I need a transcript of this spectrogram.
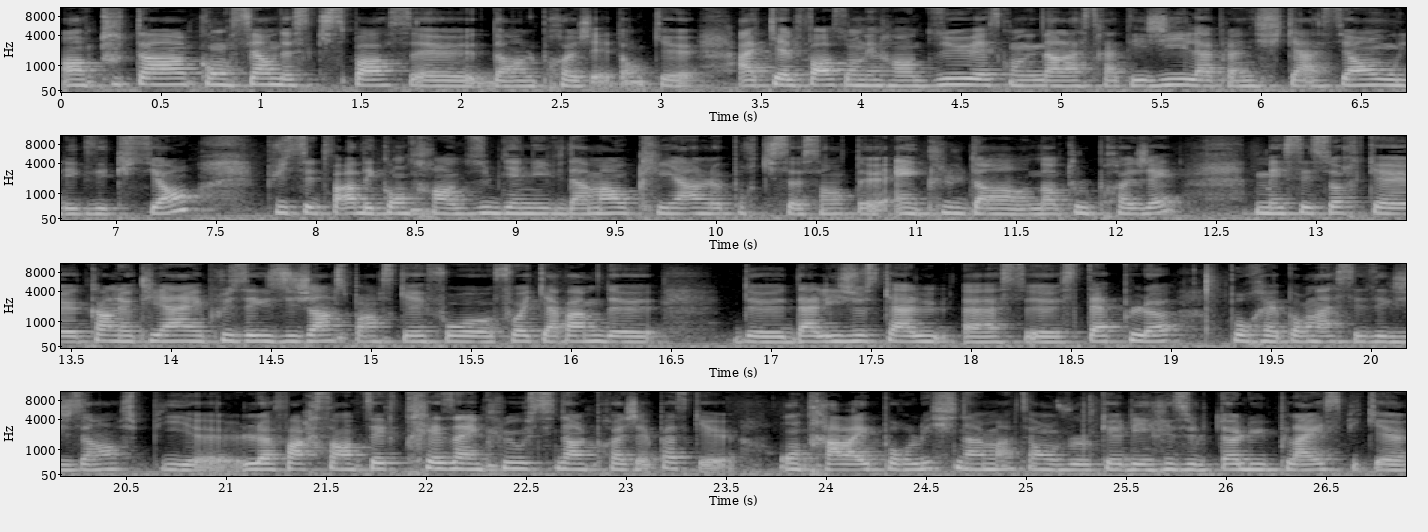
en tout temps conscient de ce qui se passe dans le projet. Donc, à quelle phase on est rendu, est-ce qu'on est dans la stratégie, la planification ou l'exécution. Puis c'est de faire des comptes rendus bien évidemment aux clients là, pour qu'ils se sentent euh, inclus dans, dans, tout le projet. Mais c'est sûr que quand le client est plus exigeant, je pense qu'il faut, faut être capable de d'aller jusqu'à ce step-là pour répondre à ses exigences, puis euh, le faire sentir très inclus aussi dans le projet parce que on travaille pour lui finalement. On veut que les résultats lui plaisent puis que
